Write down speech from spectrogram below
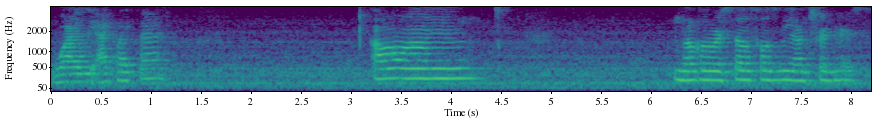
Why we act like that? Um, no, because we're still supposed to be on triggers.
